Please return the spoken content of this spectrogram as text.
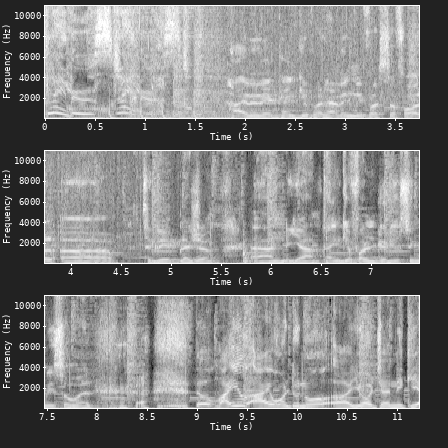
playlist. playlist. Hi Vivek, thank you for having me first of all. Uh, it's a great pleasure, and yeah, thank you for introducing me so well. so, Vayu? I want to know uh, your journey. Ki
